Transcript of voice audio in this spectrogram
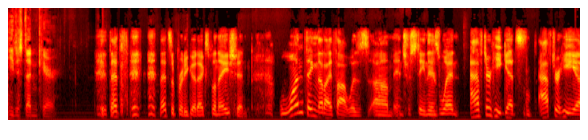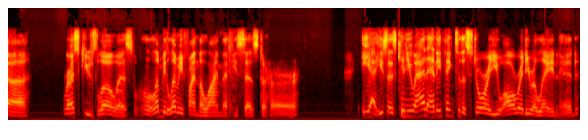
He just doesn't care. That's that's a pretty good explanation. One thing that I thought was um, interesting is when after he gets after he uh, rescues Lois. Let me let me find the line that he says to her. Yeah, he says, "Can you add anything to the story you already related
